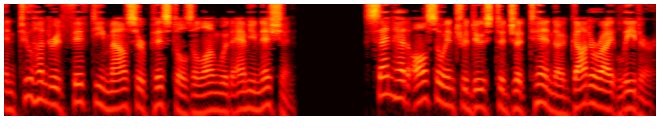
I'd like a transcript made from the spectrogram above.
and 250 Mauser pistols along with ammunition. Sen had also introduced to Jatin a Ghadarite leader,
